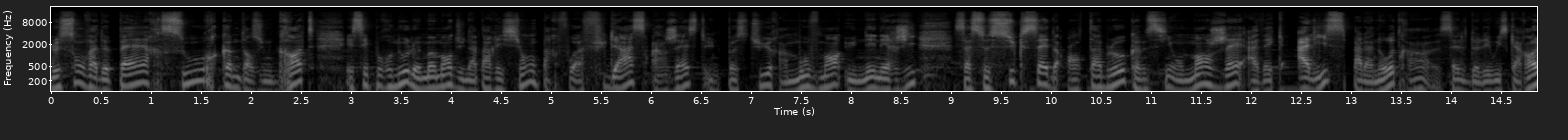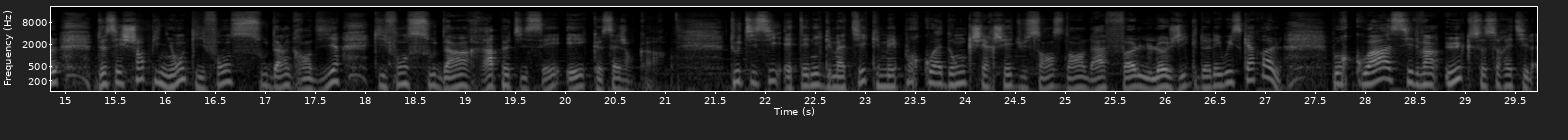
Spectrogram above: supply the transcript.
Le son va de pair, sourd, comme dans une grotte, et c'est pour nous le moment d'une apparition, parfois fugace, un geste, une posture, un mouvement, une énergie. Ça se succède en tableau comme si on mangeait avec Alice, pas la nôtre, hein, celle de Lewis Carroll, de ces champignons qui font soudain grandir, qui font soudain rapetisser et que sais-je encore. Tout ici est énigmatique, mais pourquoi donc chercher du sens dans la folle logique de Lewis Carroll? Pourquoi Sylvain Huck se serait-il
